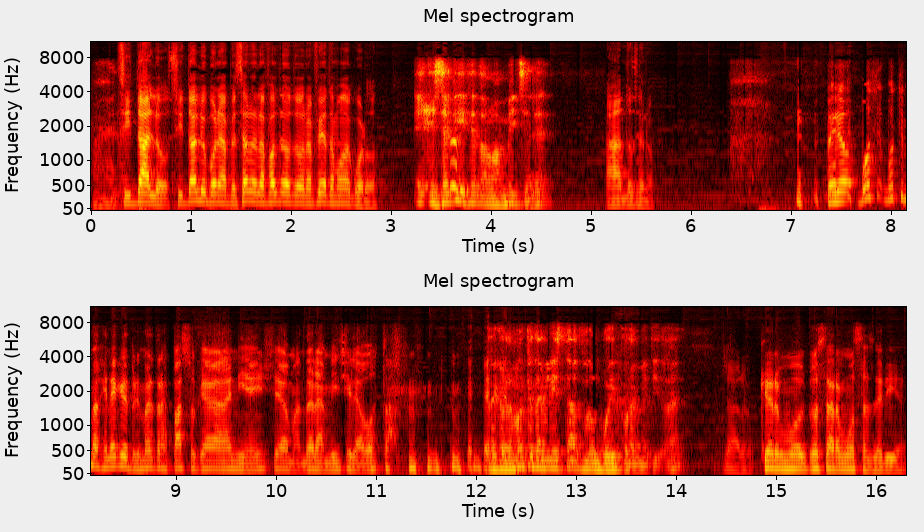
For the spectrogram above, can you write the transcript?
Bueno. Citalo. Citalo y pone, a pesar de la falta de ortografía, estamos de acuerdo. Eh, Es el que dice Donovan Mitchell, ¿eh? Ah, entonces no. Pero ¿vos, vos te imaginás que el primer traspaso que haga Danny Ainge sea mandar a Mitchell a Boston. Recordemos que también está Dwayne Wade por ahí metido, ¿eh? Claro. Qué hermo- cosa hermosa sería.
